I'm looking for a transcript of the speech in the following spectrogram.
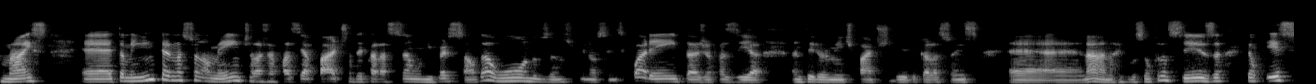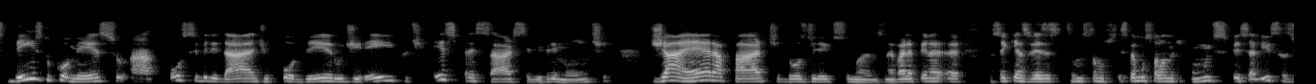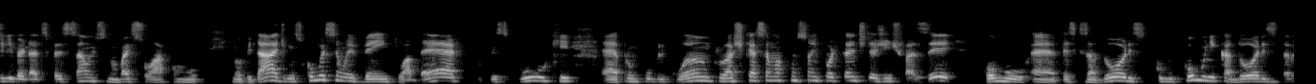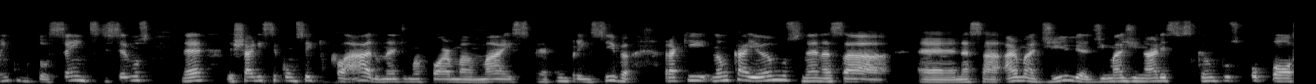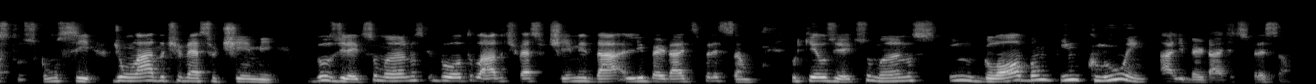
mas é, também internacionalmente, ela já fazia parte da Declaração Universal da ONU dos anos 1940, já fazia anteriormente parte de declarações é, na, na, Revolução Francesa. Então, esse, desde o começo, a possibilidade, o poder, o direito de expressar-se livremente já era parte dos direitos humanos. Né? Vale a pena. É, eu sei que às vezes estamos, estamos falando aqui com muitos especialistas de liberdade de expressão, isso não vai soar como novidade, mas como esse é um evento aberto Facebook, é, para um público amplo, acho que essa é uma função importante da gente fazer como é, pesquisadores, como comunicadores e também como docentes, de sermos, né, deixar esse conceito claro, né, de uma forma mais é, compreensiva, para que não caiamos, né, nessa é, nessa armadilha de imaginar esses campos opostos, como se de um lado tivesse o time dos direitos humanos e do outro lado tivesse o time da liberdade de expressão, porque os direitos humanos englobam, incluem a liberdade de expressão.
